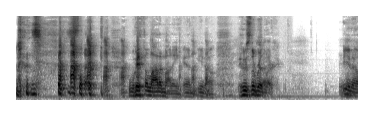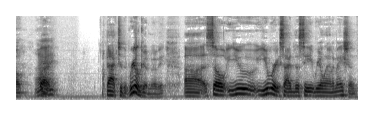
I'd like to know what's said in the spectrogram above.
like with a lot of money and you know who's the Riddler. You know, All but right. back to the real good movie. Uh, so you you were excited to see real animation.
